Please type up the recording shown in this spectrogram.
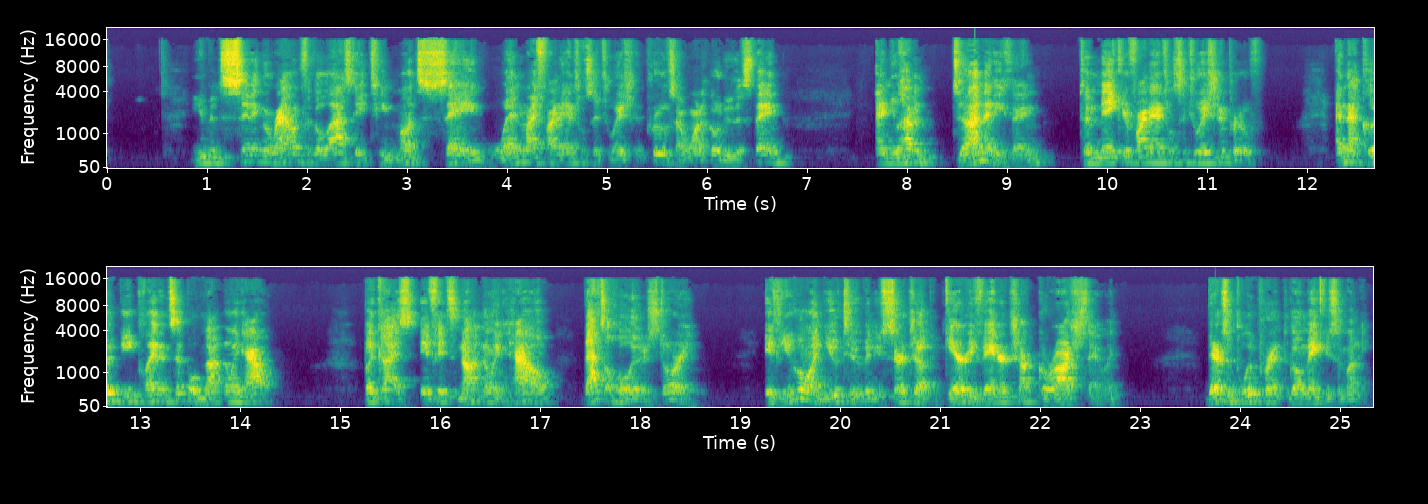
You've been sitting around for the last 18 months saying, when my financial situation improves, I want to go do this thing. And you haven't done anything to make your financial situation improve. And that could be plain and simple, not knowing how. But guys, if it's not knowing how, that's a whole other story. If you go on YouTube and you search up Gary Vaynerchuk garage sailing, there's a blueprint to go make you some money.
